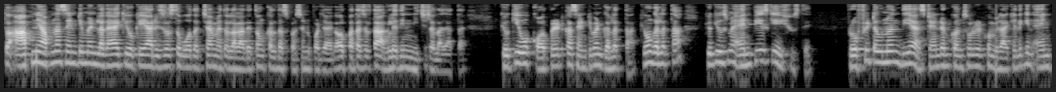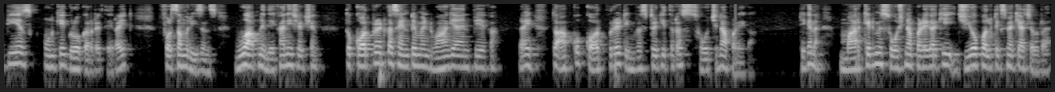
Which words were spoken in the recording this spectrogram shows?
तो आपने अपना सेंटीमेंट लगाया कि, ओके यार रिज़ल्ट तो बहुत अच्छा है, मैं तो लगा देता हूँ, कल दस परसेंट ऊपर जाएगा। और पता चलता अगले दिन नीचे चला जाता है, क्योंकि वो कॉर्पोरेट का सेंटीमेंट गलत था। क्यों गलत था? क्योंकि उसमें एनपीएस के इश्यूज़ थे। प्रॉफिट उन्होंने दिया स्टैंडर्ड कंसोलिडेट को मिला के, लेकिन एनपीएस उनके ग्रो कर रहे थे राइट फॉर सम रीजंस वो आपने देखा नहीं सेक्शन तो कॉर्पोरेट का सेंटिमेंट वहाँ गया एनपीए का राइट तो आपको कॉरपोरेट इन्वेस्टर की तरह सोचना पड़ेगा, ठीक है ना? मार्केट में सोचना पड़ेगा कि जियो में क्या चल रहा है।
